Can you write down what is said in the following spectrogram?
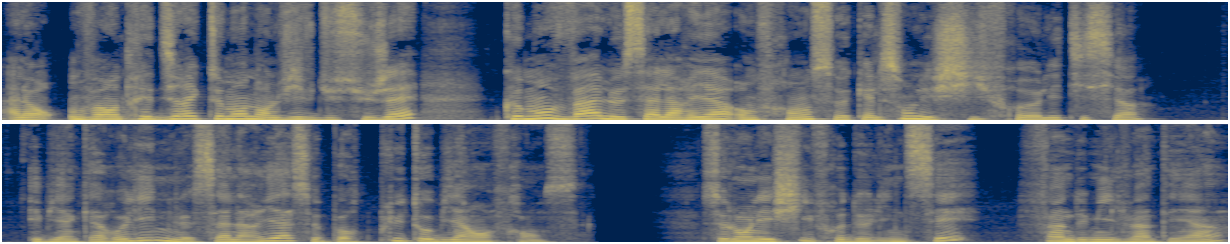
Alors, on va entrer directement dans le vif du sujet. Comment va le salariat en France? Quels sont les chiffres, Laetitia? Eh bien, Caroline, le salariat se porte plutôt bien en France. Selon les chiffres de l'INSEE, fin 2021,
